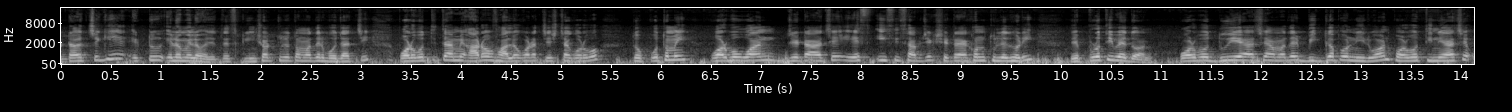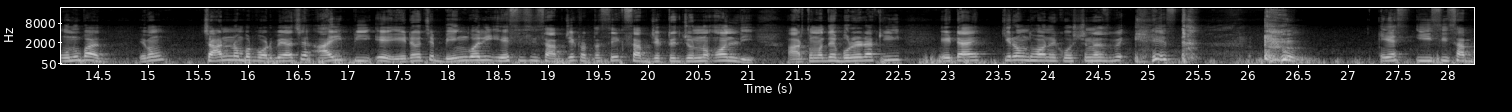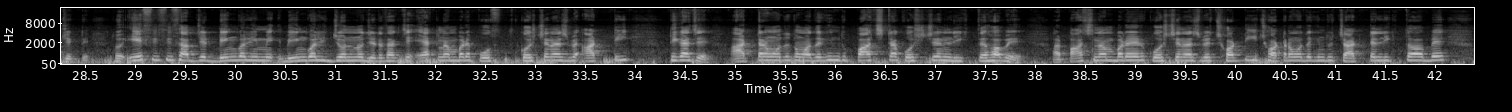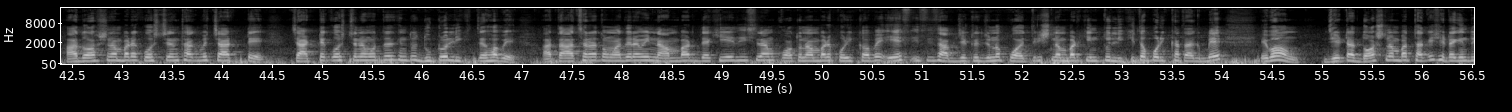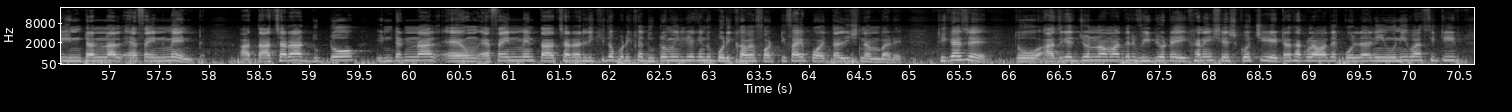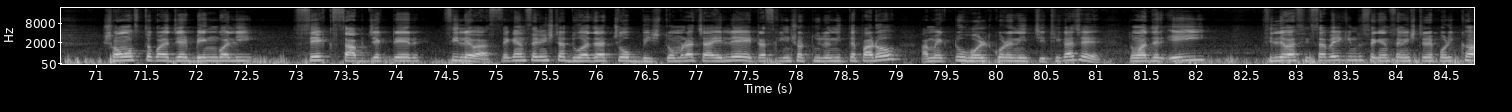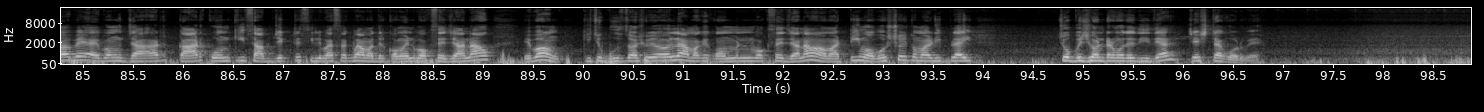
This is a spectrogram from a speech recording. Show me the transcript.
ওটা হচ্ছে গিয়ে একটু এলোমেলো হয়ে যায়। স্ক্রিনশট তুলে তোমাদের বোঝাচ্ছি। পরবর্তীতে আমি আরও ভালো করার চেষ্টা করব। তো প্রথমেই পর্ব ওয়ান যেটা আছে এসইসি সাবজেক্ট সেটা এখন তুলে ধরি। যে প্রতিবেদন, পর্ব দুইয়ে আছে আমাদের বিজ্ঞাপন নির্মাণ, পর্ব তিনে আছে অনুবাদ এবং চার নম্বর পর্বে আছে আইপিএ এটা হচ্ছে বেঙ্গলি এসিসি সাবজেক্ট, অর্থাৎ সেক্স সাবজেক্টের জন্য অনলি আর তোমাদের বলে রাখি, এটায় কীরকম ধরনের কোশ্চেন আসবে? এস এসইসি সাবজেক্টে তো এসইসি সাবজেক্ট বেঙ্গলি বেঙ্গলির জন্য যেটা থাকছে, এক নম্বরে পোস্ট কোশ্চেন আসবে আটটি। ঠিক আছে? আটটার মধ্যে তোমাদের কিন্তু পাঁচটা কোশ্চেন লিখতে হবে। আর পাঁচ নম্বরের কোশ্চেন আসবে ছটি, ছটার মধ্যে কিন্তু চারটে লিখতে হবে। আর দশ নম্বরে কোশ্চেন থাকবে চারটে। চারটে কোশ্চেনের মধ্যে কিন্তু দুটো লিখতে হবে। আর তাছাড়া তোমাদের আমি নাম্বার দেখিয়ে দিয়েছিলাম কত নাম্বারে পরীক্ষা হবে। এসইসি সাবজেক্টের জন্য পঁয়ত্রিশ নাম্বার কিন্তু লিখিত পরীক্ষা থাকবে। এবং যেটা দশ নাম্বার থাকে সেটা কিন্তু ইন্টারনাল অ্যাসাইনমেন্ট আর তাছাড়া দুটো ইন্টারনাল এবং অ্যাসাইনমেন্ট তাছাড়া লিখিত পরীক্ষা দুটো মিলিয়ে কিন্তু পরীক্ষা হবে ফর্টি ফাইভ পঁয়তাল্লিশ নাম্বারে ঠিক আছে? তো আজকের জন্য আমাদের ভিডিওটা এখানেই শেষ করছি। এটা থাকল আমাদের কল্যাণী ইউনিভার্সিটির সমস্ত কলেজের বেঙ্গলি সেক্স সাবজেক্টের সিলেবাস সেকেন্ড সেমিস্টার দু হাজার চব্বিশ। তোমরা চাইলে এটা স্ক্রিনশট তুলে নিতে পারো। আমি একটু হোল্ড করে নিচ্ছি, ঠিক আছে? তোমাদের এই সিলেবাস হিসাবেই কিন্তু সেকেন্ড সেমিস্টারে পরীক্ষা হবে এবং যার, কার কোন কী সাবজেক্টে সিলেবাস লাগবে আমাদের কমেন্ট বক্সে জানাও এবং কিছু বুঝতে অসুবিধা হলে আমাকে কমেন্ট বক্সে জানাও। আমার টিম অবশ্যই তোমার রিপ্লাই চব্বিশ ঘণ্টার মধ্যে দিয়ে দেওয়ার চেষ্টা করবে।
